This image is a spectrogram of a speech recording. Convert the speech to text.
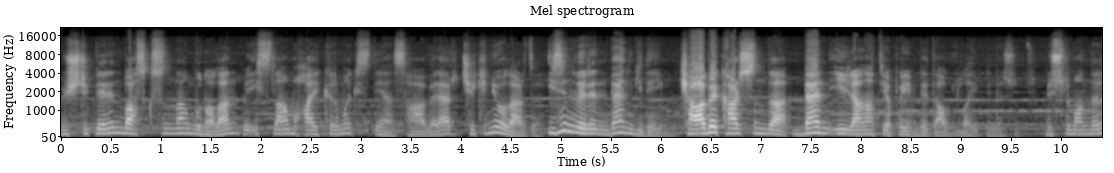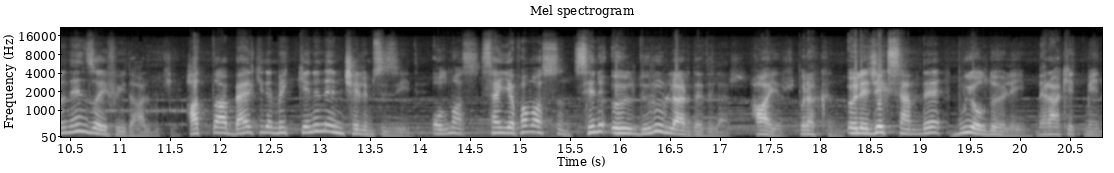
Müşriklerin baskısından bunalan ve İslam'ı haykırmak isteyen sahabeler çekiniyorlardı. İzin verin ben gideyim. Kabe karşısında ben ilanat yapayım dedi Abdullah İbni Mesud. Müslümanların en zayıfıydı halbuki. Hatta belki de Mekke'nin en çelimsiziydi. Olmaz sen yapamazsın seni öldürürler dediler. Hayır bırakın öleceksem de bu yolda öleyim. Merak etmeyin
